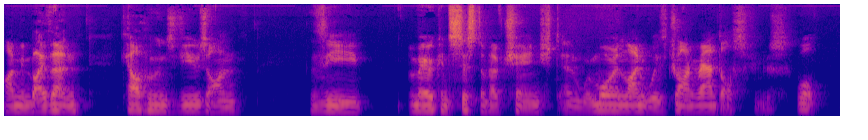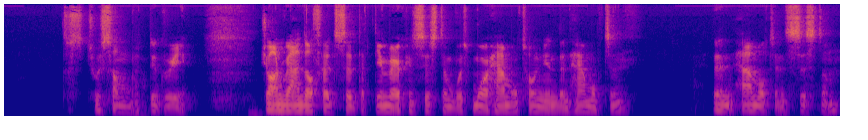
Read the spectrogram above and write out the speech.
I mean, by then, Calhoun's views on the American system have changed and were more in line with John Randolph's views. Well, to some degree. John Randolph had said that the American system was more Hamiltonian than Hamilton, than Hamilton's system.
